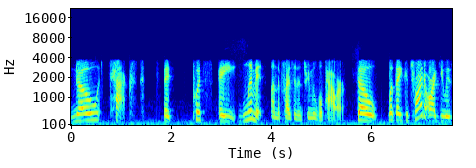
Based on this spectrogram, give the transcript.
no text that puts a limit on the president's removal power. So what they could try to argue is,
